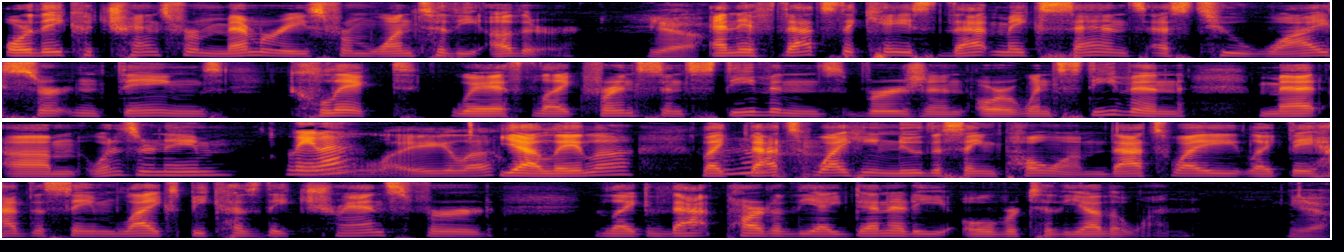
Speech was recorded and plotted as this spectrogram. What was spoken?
or they could transfer memories from one to the other. Yeah. And if that's the case, that makes sense as to why certain things clicked with like for instance Steven's version or when Steven met um what is her name? Layla? Layla. Yeah, Layla. Like Mhm. that's why he knew the same poem. That's why like they had the same likes because they transferred like that part of the identity over to the other one Yeah.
